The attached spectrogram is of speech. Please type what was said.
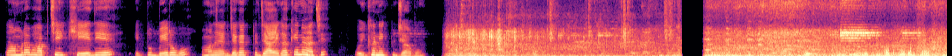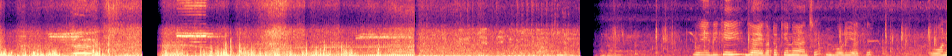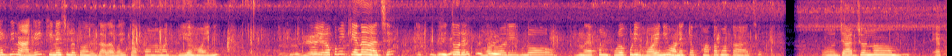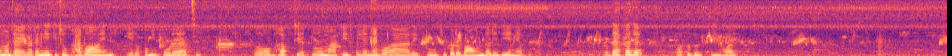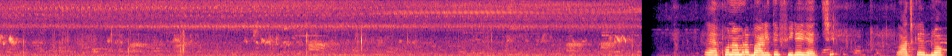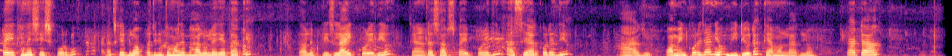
তো আমরা ভাবছি খেয়ে দিয়ে একটু বেরোবো। আমাদের এক জায়গায় একটা জায়গা কেনা আছে, ওইখানে একটু যাব তো এদিকেই জায়গাটা কেনা আছে গড়িয়াতে। তো অনেক দিন আগেই কিনেছিল তোমাদের দাদাভাই, তখন আমার বিয়ে হয়নি। তো এরকমই কেনা আছে, একটু ভিতরে। ঘরবাড়িগুলো এখন পুরোপুরি হয়নি, অনেকটা ফাঁকা ফাঁকা আছে। তো যার জন্য এখনও জায়গাটা নিয়ে কিছু ভাবা হয়নি, এরকমই পড়ে আছে। তো ভাবছি একটু মাটি ফেলে নেব আর একটু উঁচু করে বাউন্ডারি দিয়ে নেব। তো দেখা যাক কতদূর কী হয় তো এখন আমরা বাড়িতে ফিরে যাচ্ছি। তো আজকের ব্লগটা এখানে শেষ করব। আজকের ব্লগটা যদি তোমাদের ভালো লেগে থাকে, তাহলে প্লিজ লাইক করে দিও, চ্যানেলটা সাবস্ক্রাইব করে দিও আর শেয়ার করে দিও। আর কমেন্ট করে জানিও ভিডিওটা কেমন লাগল। টাটা!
